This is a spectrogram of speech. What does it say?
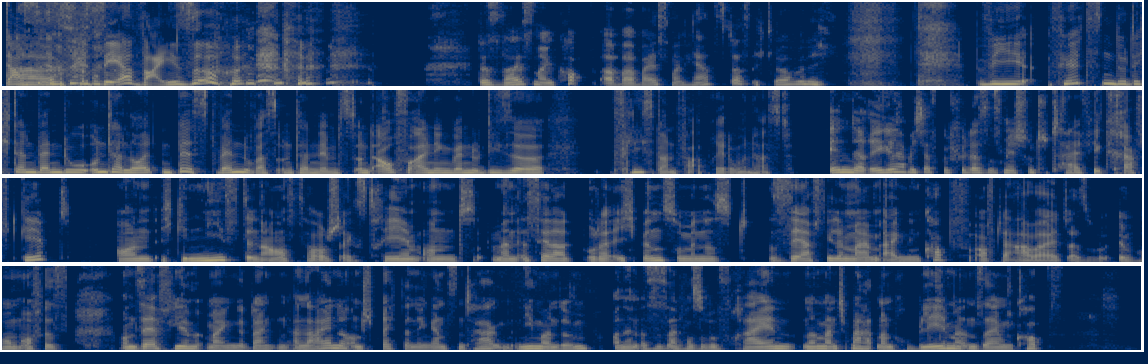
Das äh. ist sehr weise. das weiß mein Kopf, aber weiß mein Herz das? Ich glaube nicht. Wie fühlst du dich denn, wenn du unter Leuten bist, wenn du was unternimmst und auch vor allen Dingen, wenn du diese Fließbandverabredungen hast? In der Regel habe ich das Gefühl, dass es mir schon total viel Kraft gibt und ich genieße den Austausch extrem. Und man ist ja, oder ich bin zumindest sehr viel in meinem eigenen Kopf auf der Arbeit, also im Homeoffice und sehr viel mit meinen Gedanken alleine und spreche dann den ganzen Tag mit niemandem. Und dann ist es einfach so befreiend. Ne? Manchmal hat man Probleme in seinem Kopf,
